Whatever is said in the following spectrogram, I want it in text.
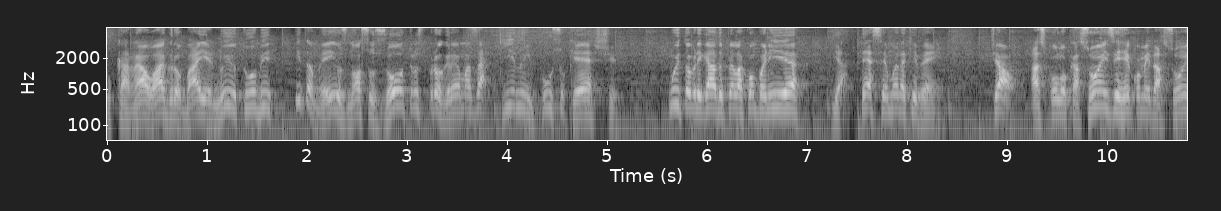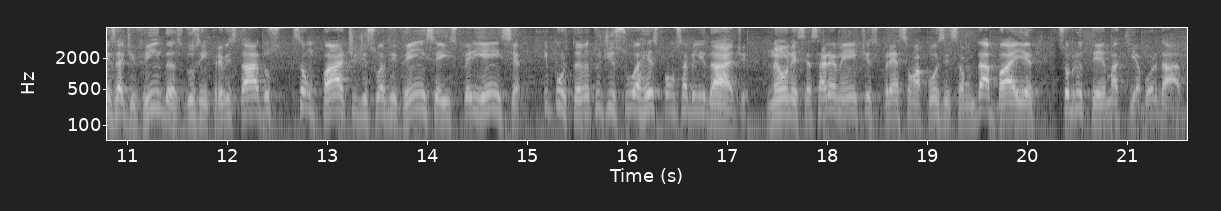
o canal Agrobayer no YouTube e também os nossos outros programas aqui no Impulso Cast. Muito obrigado pela companhia e até semana que vem. Tchau! As colocações e recomendações advindas dos entrevistados são parte de sua vivência e experiência e, portanto, de sua responsabilidade. Não necessariamente expressam a posição da Bayer sobre o tema aqui abordado.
